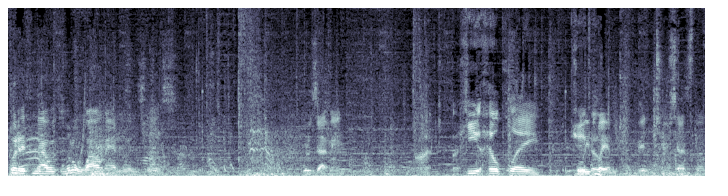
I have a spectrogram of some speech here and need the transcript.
But if now if Little Wow Man wins this, what does that mean? Uh, he he'll play Will we play him in two sets then?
